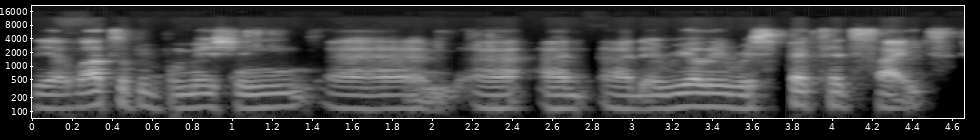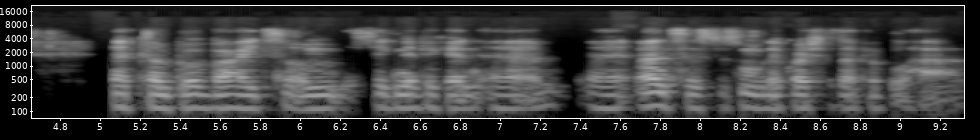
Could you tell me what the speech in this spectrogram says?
There are lots of information um, uh, at, at, a really respected site that can provide some significant um, uh, answers to some of the questions that people have.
